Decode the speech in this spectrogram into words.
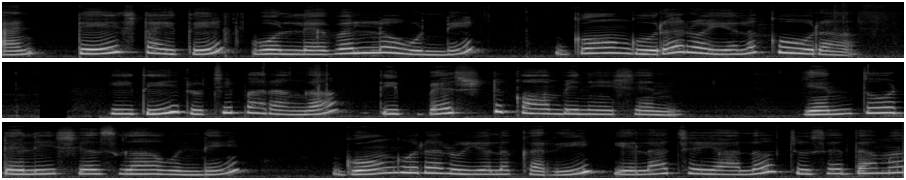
అండ్ టేస్ట్ అయితే ఓ లెవెల్లో ఉండే గోంగూర రొయ్యల కూర. ఇది రుచిపరంగా ది బెస్ట్ కాంబినేషన్. ఎంతో డెలీషియస్గా ఉండే గోంగూర రొయ్యల కర్రీ ఎలా చేయాలో చూసేద్దామా?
